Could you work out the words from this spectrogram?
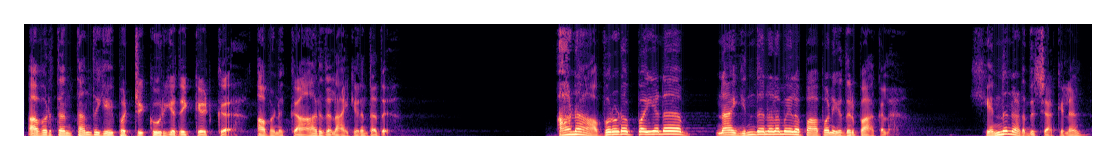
அவர் தன் தந்தையை பற்றி கூறியதை கேட்க அவனுக்கு ஆறுதலாயிருந்தது ஆனா அவரோட பையனை நான் இந்த நிலைமையில பாப்பேன்னு எதிர்பார்க்கல. என்ன நடந்துச்சு அகிலன்?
